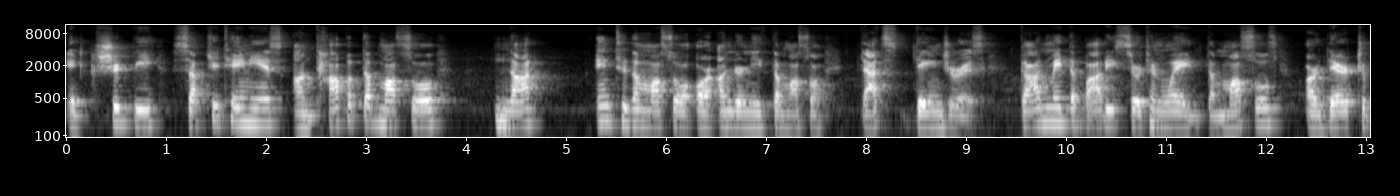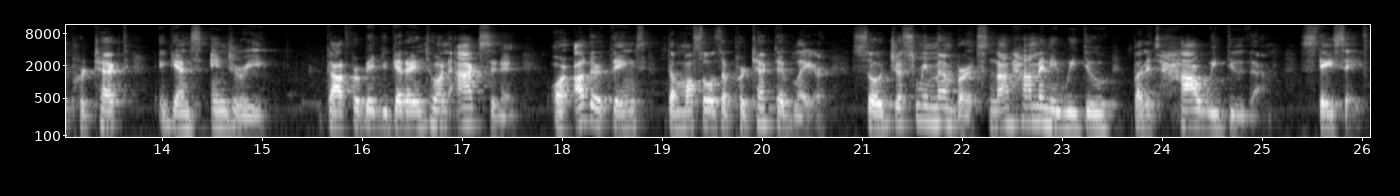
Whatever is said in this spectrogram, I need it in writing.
It should be subcutaneous on top of the muscle, not into the muscle or underneath the muscle. That's dangerous. God made the body certain way. The muscles are there to protect against injury. God forbid you get into an accident or other things, the muscle is a protective layer. So just remember, it's not how many we do, but it's how we do them. Stay safe.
